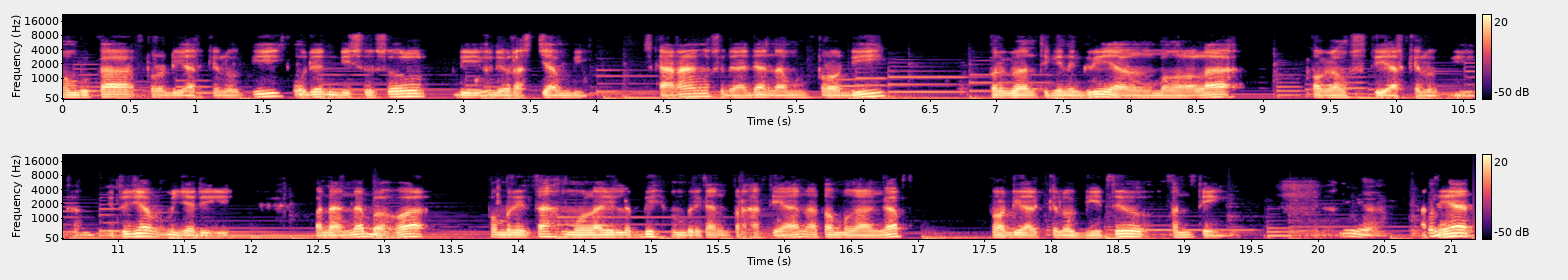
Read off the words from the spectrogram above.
membuka prodi arkeologi, kemudian disusul di Universitas Jambi. Sekarang sudah ada enam prodi perguruan tinggi negeri yang mengelola program studi arkeologi itu. Itu juga menjadi penanda bahwa pemerintah mulai lebih memberikan perhatian atau menganggap prodi arkeologi itu penting. Iya. Artinya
